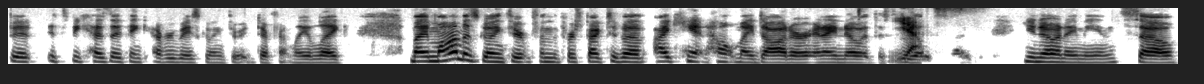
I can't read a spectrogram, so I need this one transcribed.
But it's because I think everybody's going through it differently. Like my mom is going through it from the perspective of I can't help my daughter, and I know what this yes. feels like. You know what I mean? So,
